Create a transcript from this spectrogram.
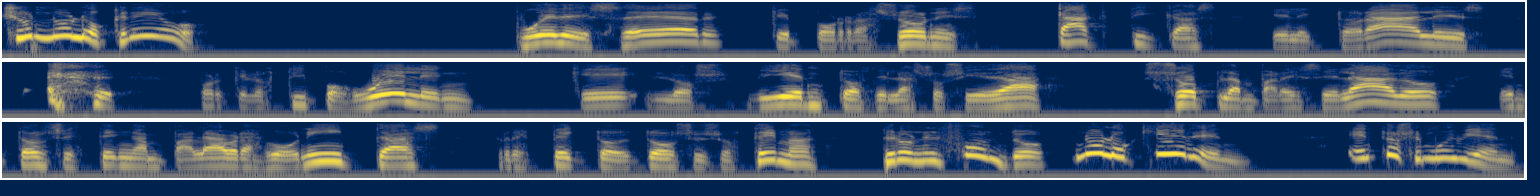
Yo no lo creo. Puede ser que por razones tácticas, electorales, porque los tipos huelen que los vientos de la sociedad soplan para ese lado, entonces tengan palabras bonitas respecto de todos esos temas, pero en el fondo no lo quieren. Entonces, muy bien,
